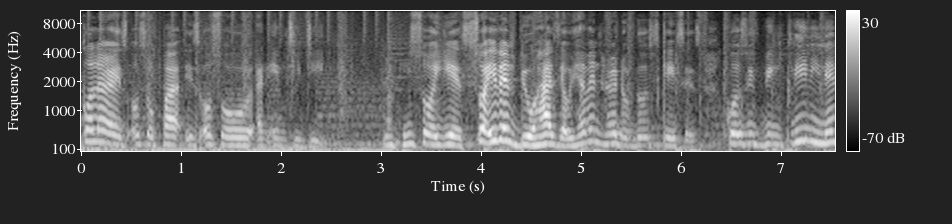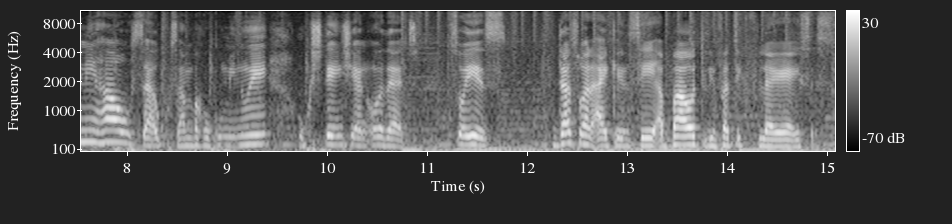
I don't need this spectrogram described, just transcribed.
Cholera is also part is also an NTD. Okay. So yes, so even biohazia, we haven't heard of those cases because we've been cleaning anyhow, sa- kusamba kukuminwe, and all that. So yes, that's what I can say about lymphatic filariasis.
